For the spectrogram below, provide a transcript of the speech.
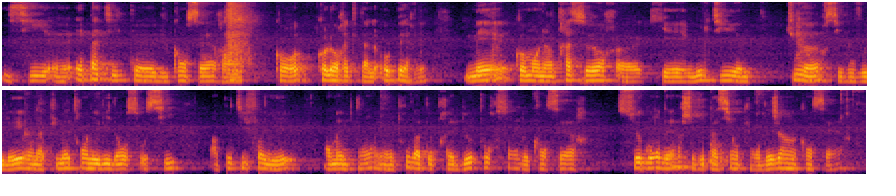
ici hépatique du cancer colorectal opéré. Mais comme on a un traceur qui est multi-tumeur, si vous voulez, on a pu mettre en évidence aussi un petit foyer en même temps. Et on trouve à peu près 2% de cancer secondaire chez des patients qui ont déjà un cancer, euh,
